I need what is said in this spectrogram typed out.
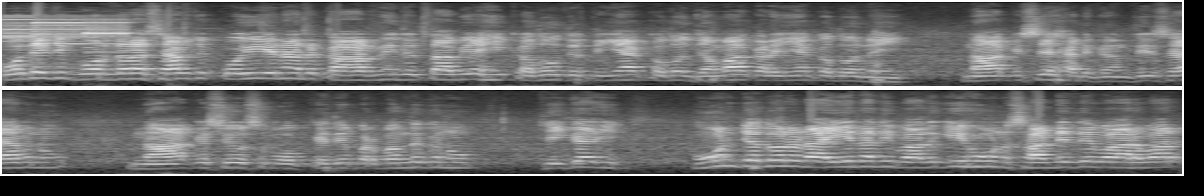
ਉਹਦੇ 'ਚ ਗੁਰਦੁਆਰਾ ਸਾਹਿਬ 'ਚ ਕੋਈ ਇਹਨਾਂ ਰਿਕਾਰਡ ਨਹੀਂ ਦਿੱਤਾ ਵੀ ਅਸੀਂ ਕਦੋਂ ਦਿੱਤੀਆਂ, ਕਦੋਂ ਜਮ੍ਹਾਂ ਕਰਾਈਆਂ, ਕਦੋਂ ਨਹੀਂ। ਨਾ ਕਿਸੇ ਹੈੱਡ ਗ੍ਰੰਥੀ ਸਾਹਿਬ ਨੂੰ, ਨਾ ਕਿਸੇ ਉਸ ਮੌਕੇ ਦੇ ਪ੍ਰਬੰਧਕ ਨੂੰ, ਠੀਕ ਹੈ ਜੀ? ਹੁਣ ਜਦੋਂ ਲੜਾਈ ਇਹਨਾਂ ਦੀ ਵੱਧ ਗਈ, ਹੁਣ ਸਾਡੇ ਤੇ ਵਾਰ-ਵਾਰ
